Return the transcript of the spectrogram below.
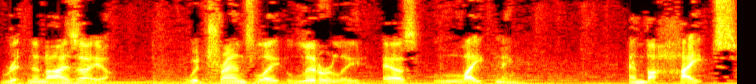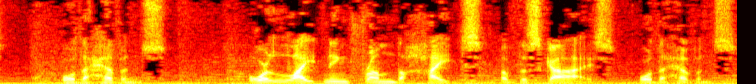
written in Isaiah, would translate literally as lightning and the heights or the heavens or lightning from the heights of the skies or the heavens.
